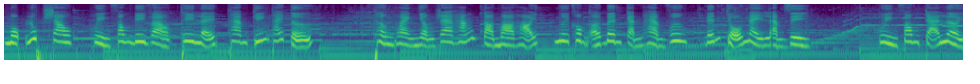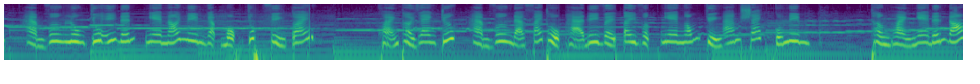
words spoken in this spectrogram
Một lúc sau Huyền Phong đi vào, thi lễ, tham kiến thái tử. Thần Hoàng nhận ra hắn, tò mò hỏi, Ngươi không ở bên cạnh Hàm Vương, Đến chỗ này làm gì? Huyền Phong trả lời, Hàm Vương luôn chú ý đến, Nghe nói Niêm gặp một chút phiền toái. Khoảng thời gian trước, Hàm Vương đã phái thuộc hạ đi về Tây Vực, nghe ngóng chuyện ám sát của Niêm. Thần Hoàng nghe đến đó,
